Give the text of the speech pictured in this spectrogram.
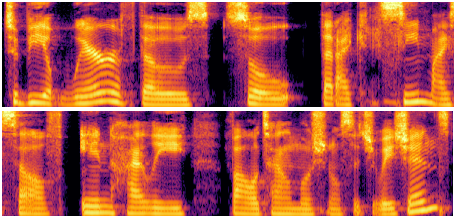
to be aware of those so that I can see myself in highly volatile emotional situations.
